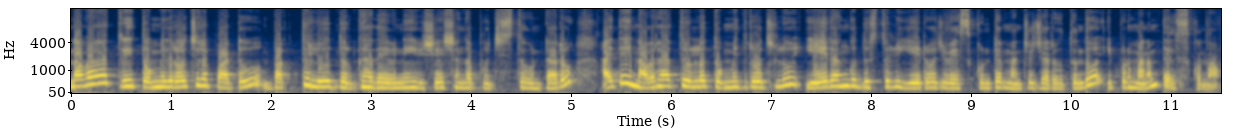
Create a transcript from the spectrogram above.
నవరాత్రి తొమ్మిది రోజుల పాటు భక్తులు దుర్గాదేవిని విశేషంగా పూజిస్తూ ఉంటారు. అయితే ఈ నవరాత్రుల్లో తొమ్మిది రోజులు ఏ రంగు దుస్తులు ఏ రోజు వేసుకుంటే మంచి జరుగుతుందో ఇప్పుడు మనం తెలుసుకుందాం.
